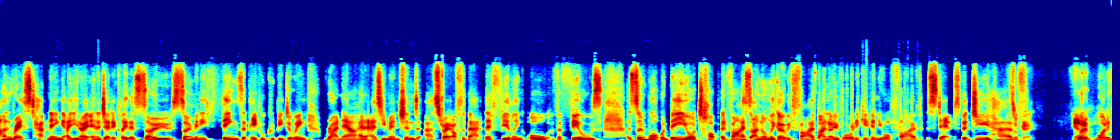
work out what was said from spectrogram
unrest happening. Uh, you know, energetically, there's so so many things that people could be doing right now, and as you mentioned, uh, straight off the bat, they're feeling all the feels. So, what would be your top advice? I normally go with five, but I know you've already given your five steps. But do you have? That's okay. Yeah. What if, what if,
